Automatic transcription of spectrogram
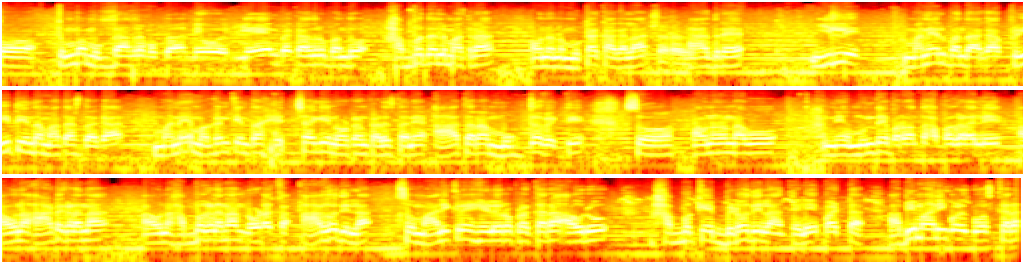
ಸೊ ತುಂಬ ಮುಗ್ಧ ಅಂದ್ರೆ ಮುಗ್ಧ. ನೀವು ಏನು ಬೇಕಾದರೂ ಬಂದು ಹಬ್ಬದಲ್ಲಿ ಮಾತ್ರ ಅವನನ್ನು ಮುಟ್ಟಕ್ಕಾಗಲ್ಲ. ಆದ್ರೆ ಇಲ್ಲಿ ಮನೆಯಲ್ಲಿ ಬಂದಾಗ ಪ್ರೀತಿಯಿಂದ ಮಾತಾಡಿಸಿದಾಗ ಮನೆ ಮಗನ್ಕಿಂತ ಹೆಚ್ಚಾಗಿ ನೋಡ್ಕೊಂಡು ಕಳಿಸ್ತಾನೆ ಆ ಥರ ಮುಗ್ಧ ವ್ಯಕ್ತಿ. ಸೊ ಅವನನ್ನು ನಾವು ಮುಂದೆ ಬರುವಂಥ ಹಬ್ಬಗಳಲ್ಲಿ ಅವನ ಆಟಗಳನ್ನು ಅವನ ಹಬ್ಬಗಳನ್ನು ನೋಡೋಕೆ ಆಗೋದಿಲ್ಲ. ಸೊ ಮಾಲೀಕರೇ ಹೇಳಿರೋ ಪ್ರಕಾರ ಅವರು ಹಬ್ಬಕ್ಕೆ ಬಿಡೋದಿಲ್ಲ ಅಂಥೇಳಿ ಬಟ್ ಅಭಿಮಾನಿಗಳಿಗೋಸ್ಕರ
